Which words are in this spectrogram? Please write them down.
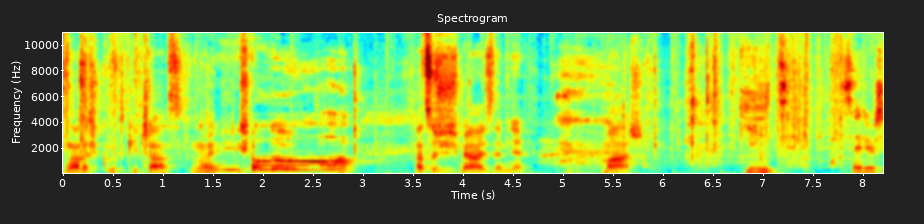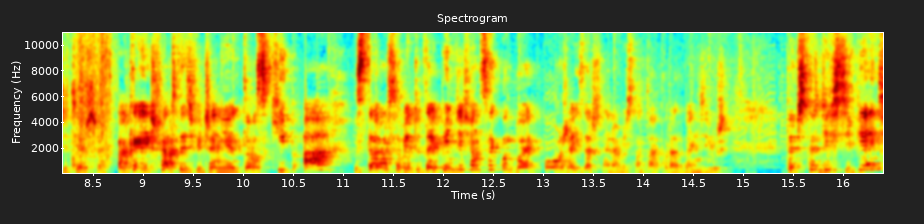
znaleźć krótki czas. No i się udało. O, A co się śmiałaś ze mnie? Masz. Git. Serio się cieszę. Okej, czwarte ćwiczenie to skip A. Ustawiam sobie tutaj 50 sekund, bo jak położę i zacznę robić, no to akurat będzie już te 45.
